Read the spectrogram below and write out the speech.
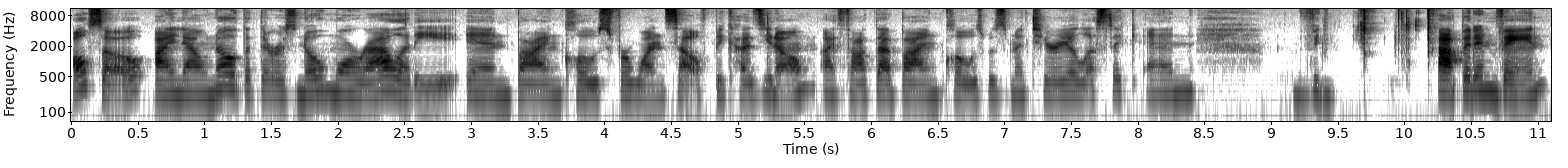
also, I now know that there is no morality in buying clothes for oneself because, you know, I thought that buying clothes was materialistic and v- vapid in vain.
